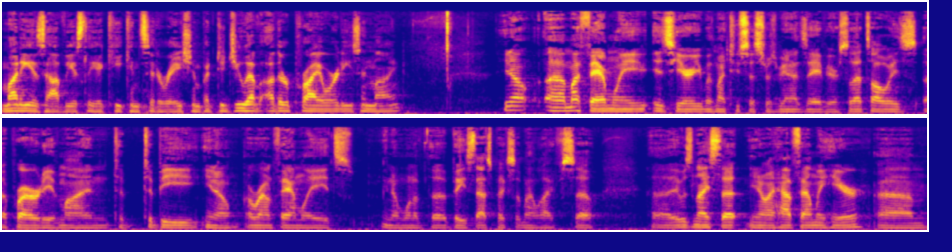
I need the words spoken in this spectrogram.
Money is obviously a key consideration, but did you have other priorities in mind? You know, uh, my family is here with my two sisters being at Xavier, so that's always a priority of mine to to be you know around family. It's you know one of the biggest aspects of my life. So uh, it was nice that you know I have family here. Um,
